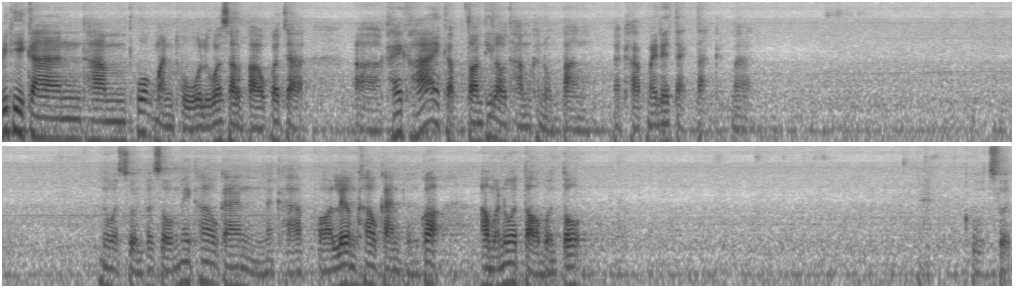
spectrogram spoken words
วิธีการทำพวกมันโถหรือว่าซาลาเปาก็จะคล้ายๆกับตอนที่เราทำขนมปังนะครับ ไม่ได้แตกต่างกันมาก นวดส่วนผสมให้เข้ากันนะครับ พอเริ่มเข้ากันผมก็เอามานวดต่อบนโต๊ะขูดส่วน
